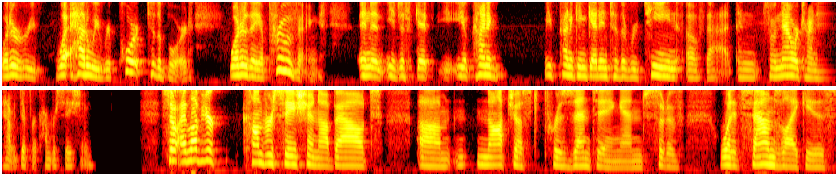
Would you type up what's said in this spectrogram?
what are we what how do we report to the board? What are they approving? And it, you just get you kind of you kind of can get into the routine of that and so now we're trying to have a different conversation so i love your conversation about um, not just presenting and sort of what it sounds like is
